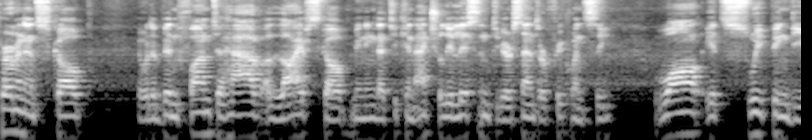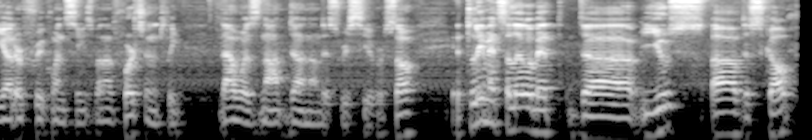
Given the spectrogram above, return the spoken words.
permanent scope. It would have been fun to have a live scope, meaning that you can actually listen to your center frequency while it's sweeping the other frequencies, but unfortunately that was not done on this receiver. So it limits a little bit the use of the scope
